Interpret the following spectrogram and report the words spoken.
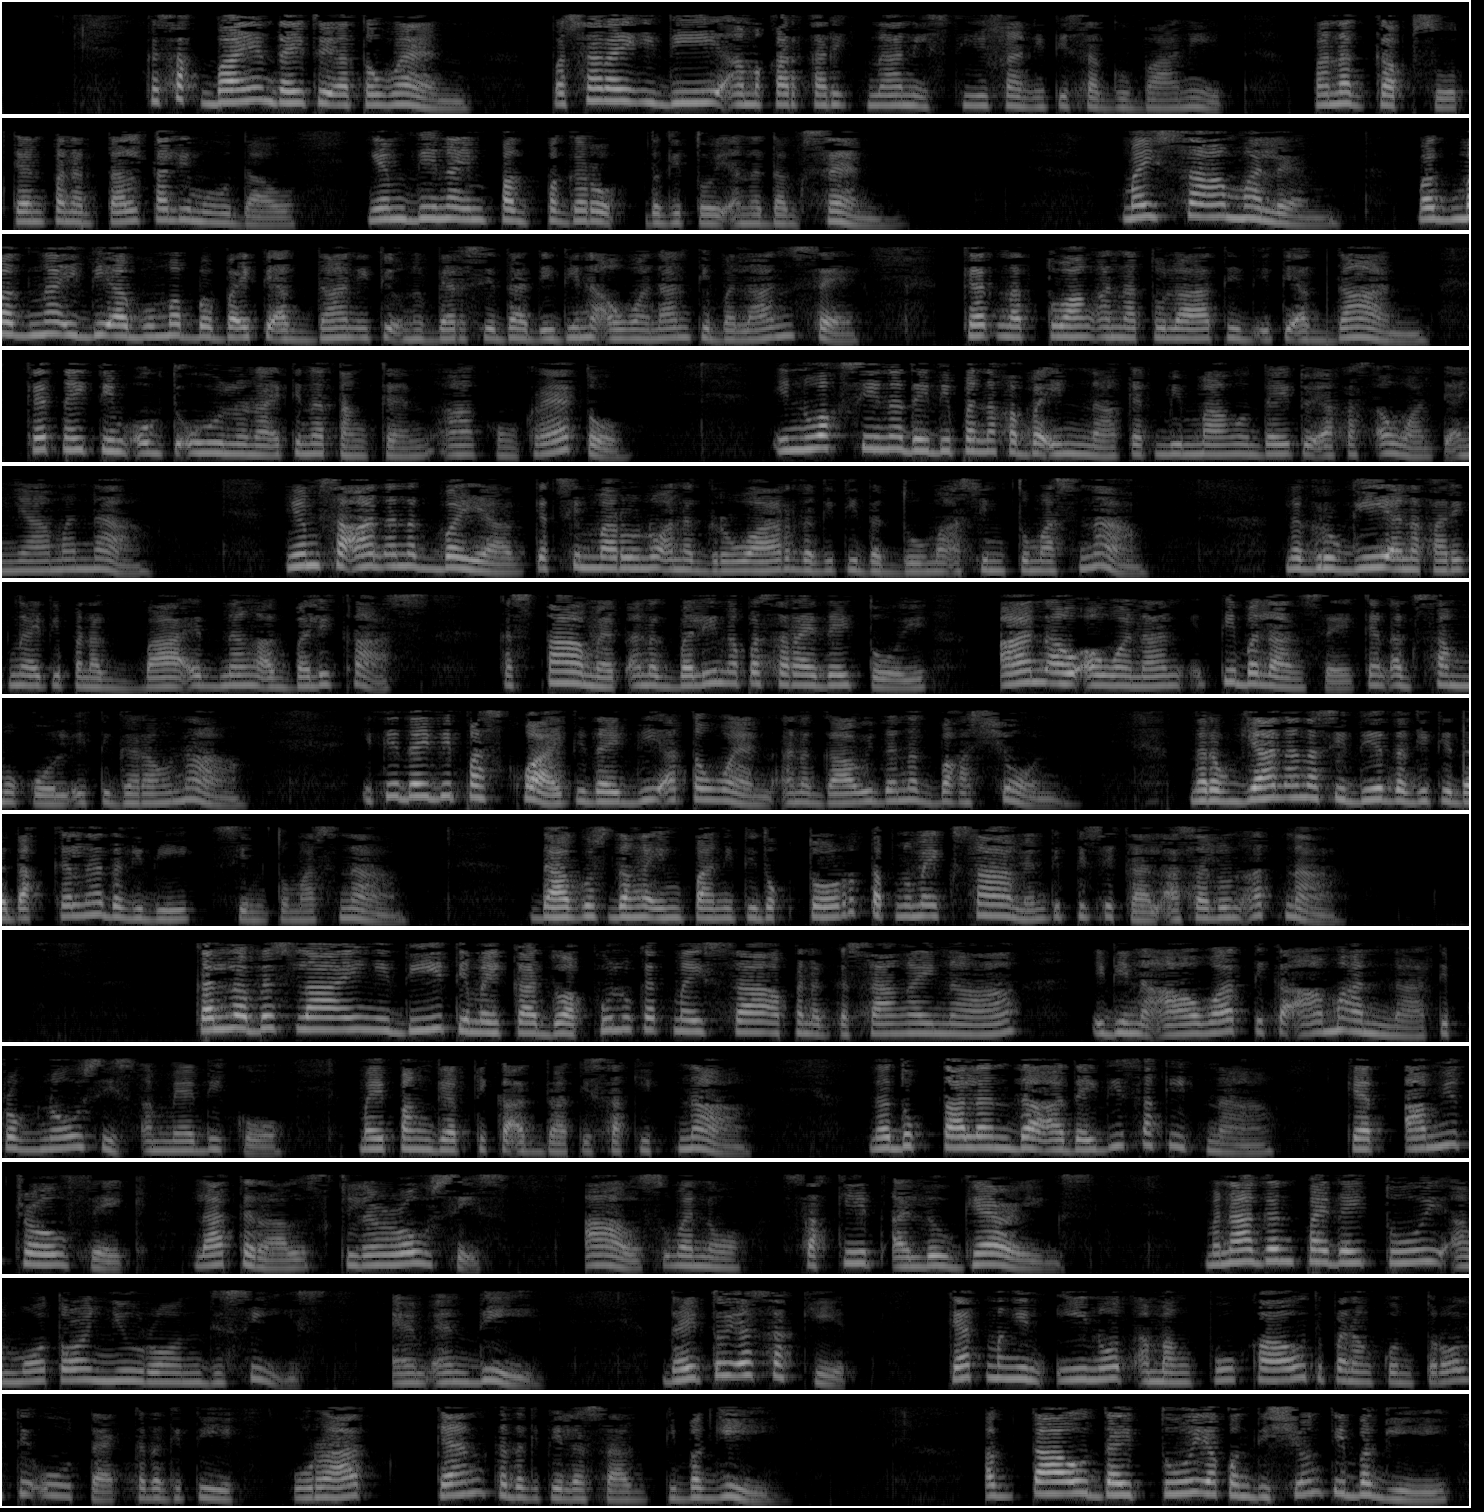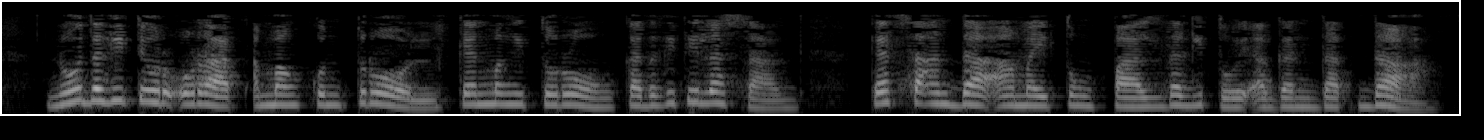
Kasakbayan dayto atawen, pasaray idi ang makarkarik na ni Stephen iti sa gubanit, panagkapsut ken panagtaltalimo daw, ngem di na impagpagarop dagitoy anadagsen. May sa malem, magmagna idi a bumababa iti agdan iti universidad idi naawanan ti balanse, ket natuang ang natulatid iti agdan, ket na itimog ti ulo na itinatangken a konkreto. Inwaksina day di pa nakabain na, ket bimangon day to'y akas awan ti anyaman na. Ngem saan ang nagbayag, ket si maruno ang nagruwar, dagiti daduma asimtumas na. Nagrugi ang nakarik na iti panagbaed na nga agbalikas. Kastamet ang nagbalin a pasaray daytoy, an awanan iti balanse, ken agsamukol iti garaw na. Iti day di Paskwa, iti day di atawen, ang nagawid na nagbakasyon. Narugyan ang nasidir dagiti dadakkel na dagiti simptomas na. Dagos da nga impan iti doktor tapno maeksamen ti pisikal asalun at na. Kalabas laing idi ti may kadwa pulukat may sa a panagkasangay na idinaawat ti kaamaan na ti prognosis a mediko may panggap ti kaadda ti sakit na. Naduktalan da aday di sakit na ket amyotrophic lateral sclerosis, ALS, wano sakit a Lou Gehrig's. Managan pa daytoy a motor neuron disease, MND. Daytoy asakit, ket mangininot amang pukaw ti panang kontrol ti utek kadagiti urat ken kadagiti lasag ti bagi. Agtao daytoy a kondisyon ti bagi no dagiti ururat amang kontrol ken mangiturong kadagiti lasag ket saan da amay tungpal dagitoy agandat da.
